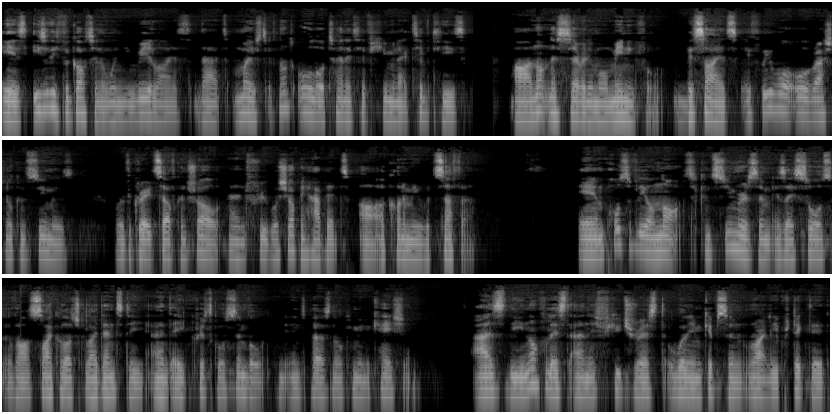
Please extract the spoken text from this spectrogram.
is easily forgotten when you realize that most, if not all, alternative human activities are not necessarily more meaningful. Besides, if we were all rational consumers with great self-control and frugal shopping habits, our economy would suffer. Impulsively or not, consumerism is a source of our psychological identity and a critical symbol in interpersonal communication. As the novelist and futurist William Gibson rightly predicted,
